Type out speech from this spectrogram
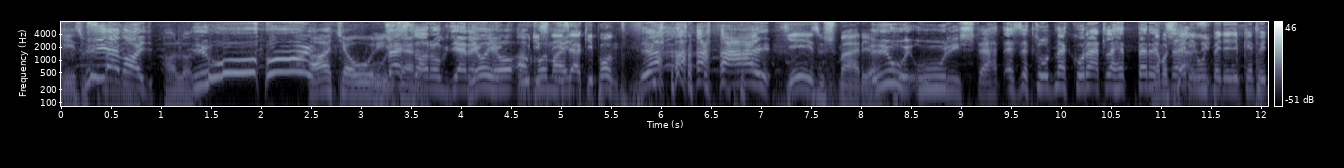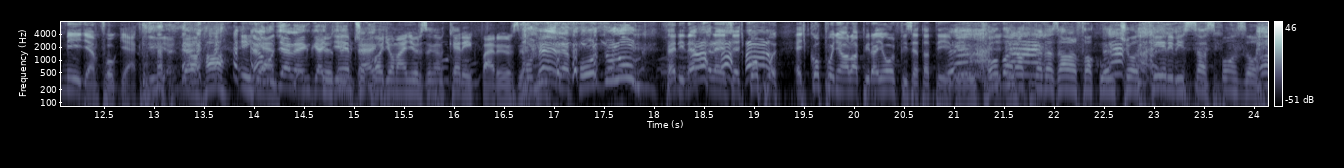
Jézus Hülye Mária. vagy! Hallod? Jó! Atya úristen. Beszarok, gyerekek! Jó, jó, Úgy is majd... nézel ki pont? Jézus Mária. Jó, úristen, hát ezzel tudod, mekkorát lehet Na perecelni? most Feri úgy megy egyébként, hogy négyen fogják. Igen, de, Aha, igen. Nehogy Ők nem csak elengedjétek. hagyományőrzők, hanem kerékpárőrzők. Akkor merre fordulunk? Feri, ne felejtsd, egy, kopo- egy koponya alapira jól fizet a tévé. Hova raktad az alfa kulcsot? Kéri vissza a szponzor.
